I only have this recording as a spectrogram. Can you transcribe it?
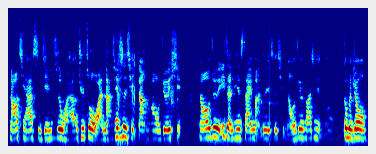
然后其他时间就是我还要去做完哪些事情这样，然后我就会写，然后就是一整天塞满这些事情，然后我就会发现，哦，根本就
